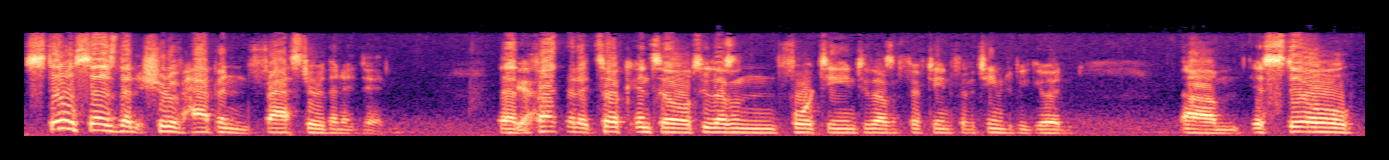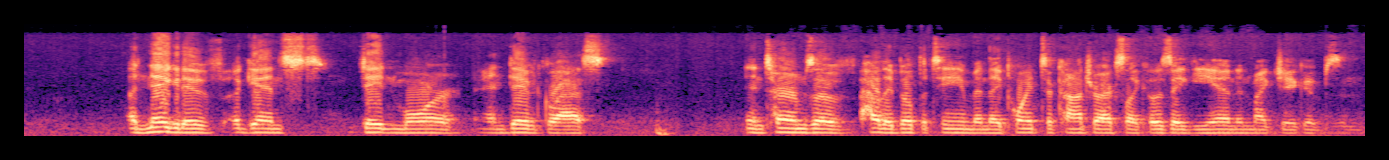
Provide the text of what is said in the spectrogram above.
still says that it should have happened faster than it did. That Yeah. the fact that it took until 2014, 2015 for the team to be good um, is still a negative against Dayton Moore and David Glass in terms of how they built the team, and they point to contracts like Jose Guillen and Mike Jacobs and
